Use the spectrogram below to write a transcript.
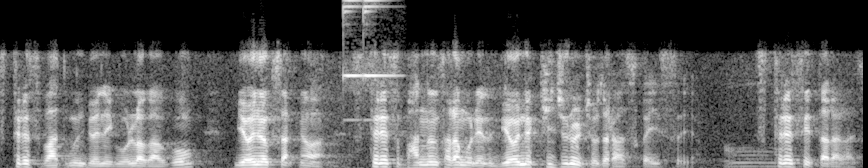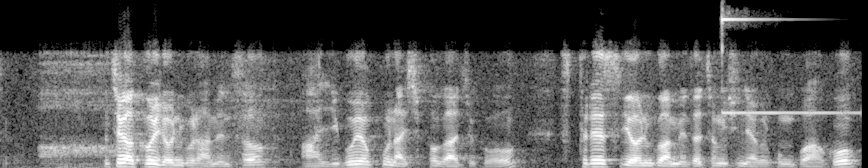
스트레스 받으면 면역이 올라가고 면역 상 어, 스트레스 받는 사람을 위해서 면역 기준을 조절할 수가 있어요. 스트레스에 따라 가지고. 제가 그걸 연구를 하면서 아 이거였구나 싶어 가지고 스트레스 연구하면서 정신의학을 공부하고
